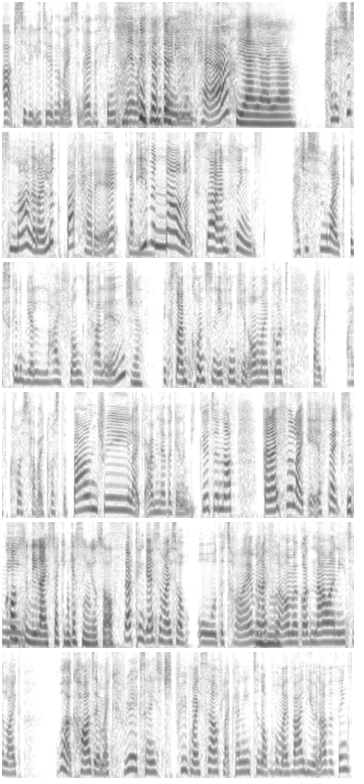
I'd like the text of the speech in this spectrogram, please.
absolutely doing the most and overthinking it. Like people don't even care. Yeah. Yeah. Yeah. And it's just mad. And I look back at it, like Mm. even now, like certain things, I just feel like it's going to be a lifelong challenge. Yeah. Because I'm constantly thinking, oh my God, like I've crossed, have I crossed the boundary? Like I'm never going to be good enough. And I feel like it affects You're me constantly like second guessing yourself. second guessing myself all the time. And I feel Mhm. like, oh my God, now I need to like work harder in my career because I need to just prove myself. Like I need to not put my value in other things.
